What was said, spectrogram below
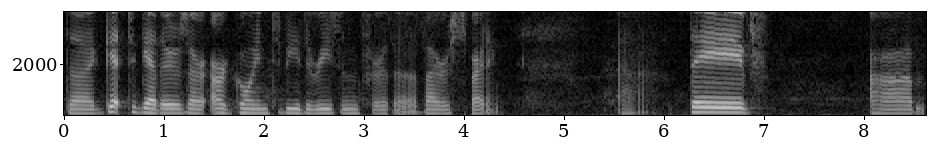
the get togethers are, are going to be the reason for the virus spreading. Uh, they've um,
